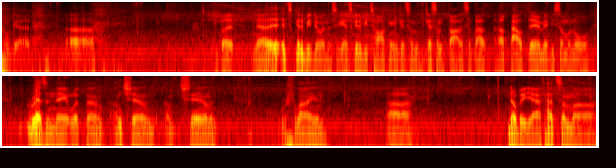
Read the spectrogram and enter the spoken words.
Oh god. Uh. But yeah, it's good to be doing this again. It's good to be talking, get some get some thoughts about up out there. Maybe someone will resonate with them. I'm chilling. I'm chilling. We're flying. Uh. No, but yeah, I've had some uh,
